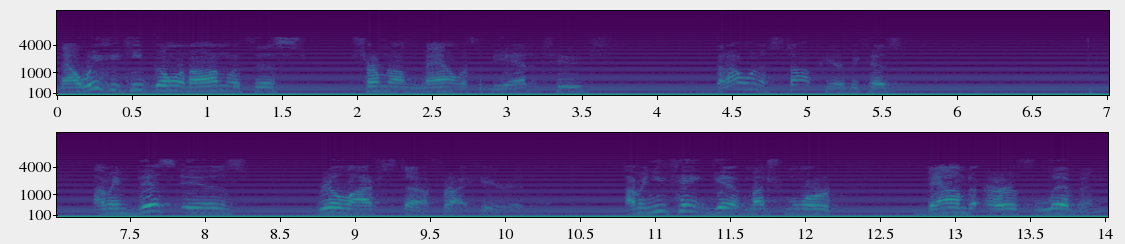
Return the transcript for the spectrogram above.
Now, we could keep going on with this Sermon on the Mount with the Beatitudes, but I want to stop here because I mean, this is real life stuff right here, isn't it? I mean, you can't get much more down to earth living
